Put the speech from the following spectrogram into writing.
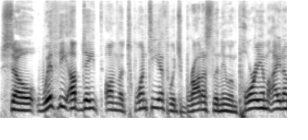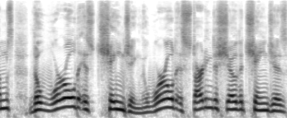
So, with the update on the 20th, which brought us the new Emporium items, the world is changing. The world is starting to show the changes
